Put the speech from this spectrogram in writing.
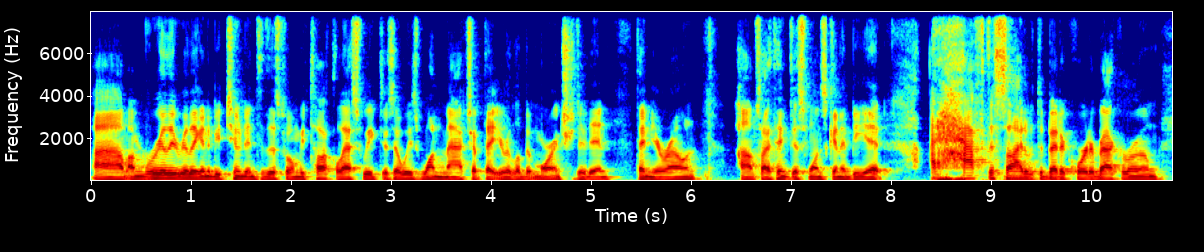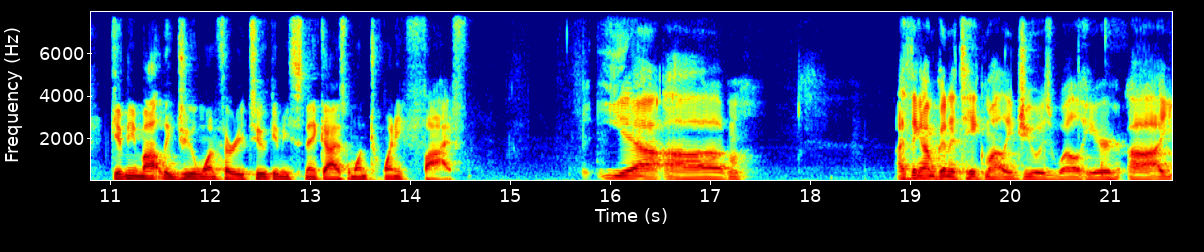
Um, I'm really, really going to be tuned into this one. We talked last week. There's always one matchup that you're a little bit more interested in than your own. Um, so I think this one's going to be it. I have to side with the better quarterback room. Give me Motley Jew 132. Give me Snake Eyes 125. Yeah, um, I think I'm going to take Motley Jew as well here. Uh,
